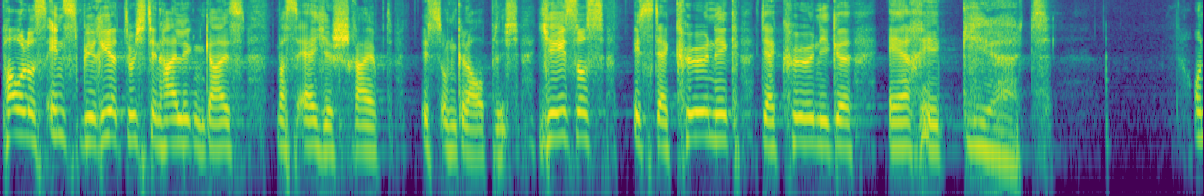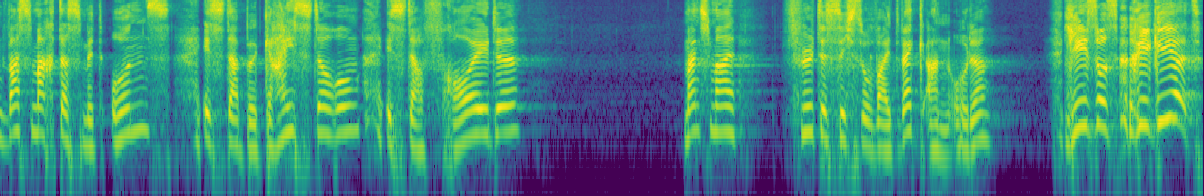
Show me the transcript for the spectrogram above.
Paulus inspiriert durch den Heiligen Geist, was er hier schreibt, ist unglaublich. Jesus ist der König der Könige, er regiert. Und was macht das mit uns? Ist da Begeisterung? Ist da Freude? Manchmal fühlt es sich so weit weg an, oder? Jesus regiert,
